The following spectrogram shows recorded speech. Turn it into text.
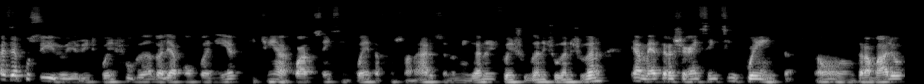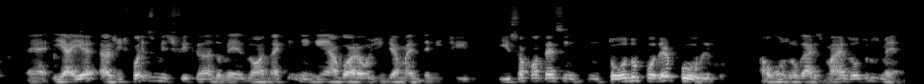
Mas é possível, e a gente foi enxugando ali a companhia, que tinha 450 funcionários, se eu não me engano, a gente foi enxugando, enxugando, enxugando, e a meta era chegar em 150. Então, um trabalho. É, e aí a gente foi desmistificando mesmo, ó, não é que ninguém agora, hoje em dia, é mais demitido. Isso acontece em, em todo o poder público. Alguns lugares mais, outros menos.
